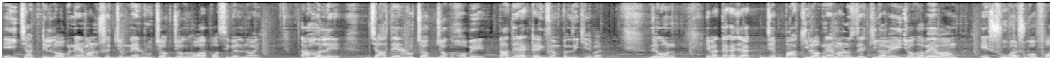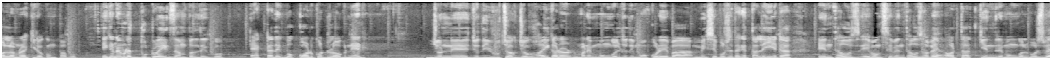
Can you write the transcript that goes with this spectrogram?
এই চারটি লগ্নের মানুষের জন্য রুচক যোগ হওয়া পসিবল নয়। তাহলে যাদের রুচক যোগ হবে, তাদের একটা এক্সাম্পল দেখি এবার। দেখুন, এবার দেখা যাক যে বাকি লগ্নের মানুষদের কীভাবে এই যোগ হবে এবং এর শুভাশুভ ফল আমরা কীরকম পাবো। এখানে আমরা দুটো এক্সাম্পল দেখব। একটা দেখব কর্কট লগ্নের জন্যে যদি রুচক যোগ হয় কারোর মানে মঙ্গল যদি মকরে বা মেষে বসে থাকে, তাহলেই এটা টেন্থ হাউস এবং সেভেন্থ হাউস হবে, অর্থাৎ কেন্দ্রে মঙ্গল বসবে।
